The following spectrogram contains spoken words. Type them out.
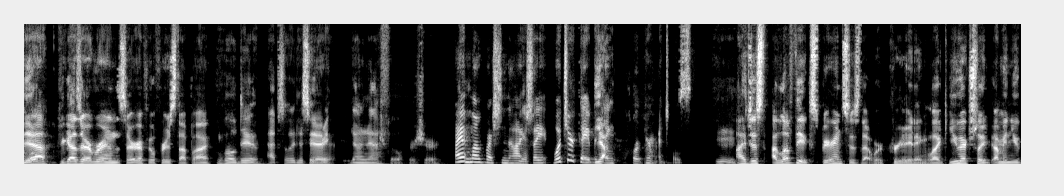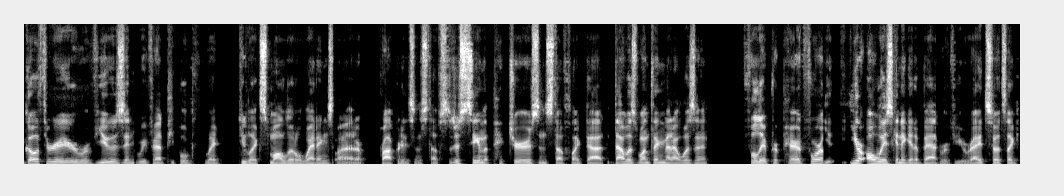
yeah, if you guys are ever in this area, feel free to stop by. We'll do absolutely. Just yeah. down in Nashville for sure. I have one question now. Actually, what's your favorite yeah. thing short term rentals? Mm. I just I love the experiences that we're creating. Like you actually, I mean, you go through your reviews, and we've had people like do like small little weddings at our properties and stuff. So just seeing the pictures and stuff like that, that was one thing that I wasn't fully prepared for, you're always going to get a bad review, right? So it's like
